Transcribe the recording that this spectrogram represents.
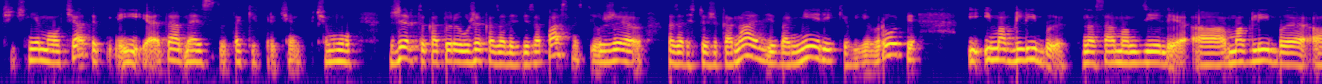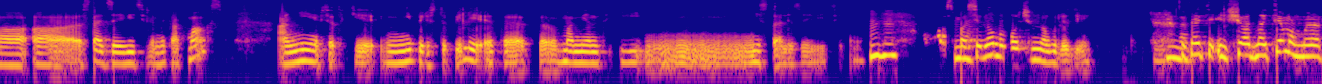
в Чечне молчат, и это одна из таких причин, почему жертвы, которые уже оказались в безопасности, уже оказались в той же Канаде, в Америке, в Европе, и, и могли бы на самом деле э, могли бы э, стать заявителями, как Макс, они все-таки не переступили этот момент и не стали заявителями. Угу. Спасено было очень много людей. Да. Знаете, еще одна тема. Мы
